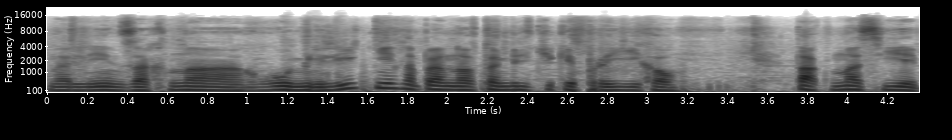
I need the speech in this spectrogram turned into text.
На лінзах на гумі літній, напевно, автомобіль тільки приїхав. Так, у нас є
